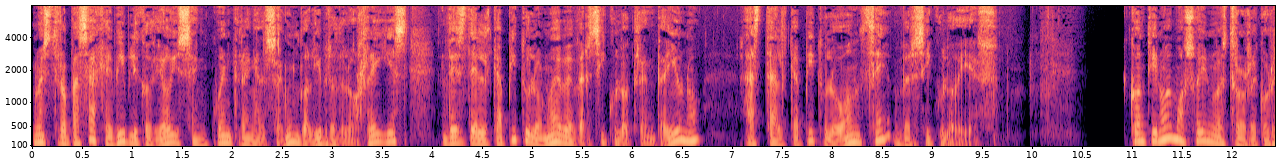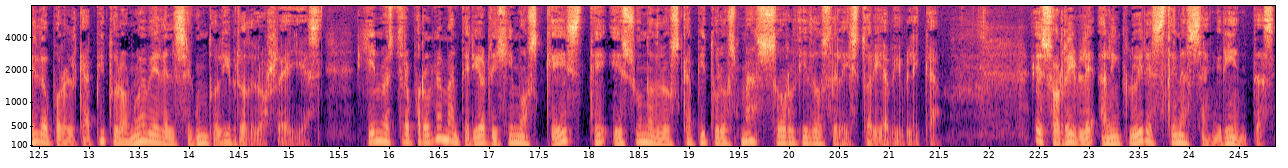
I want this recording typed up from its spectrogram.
Nuestro pasaje bíblico de hoy se encuentra en el segundo libro de los Reyes, desde el capítulo 9, versículo 31, hasta el capítulo 11, versículo 10. Continuamos hoy nuestro recorrido por el capítulo 9 del segundo libro de los Reyes. Y en nuestro programa anterior dijimos que este es uno de los capítulos más sórdidos de la historia bíblica. Es horrible al incluir escenas sangrientas,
